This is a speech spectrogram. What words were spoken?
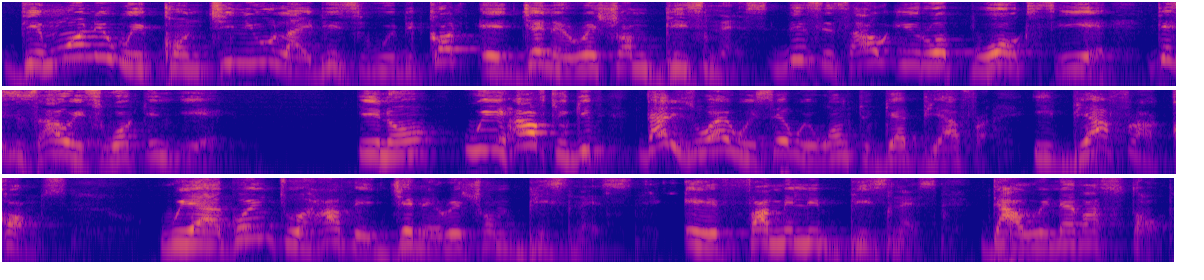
The money will continue like this. It will become a generation business. This is how Europe works here. This is how it's working here. You know, we have to give. That is why we say we want to get Biafra. If Biafra comes, we are going to have a generation business, a family business that will never stop.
